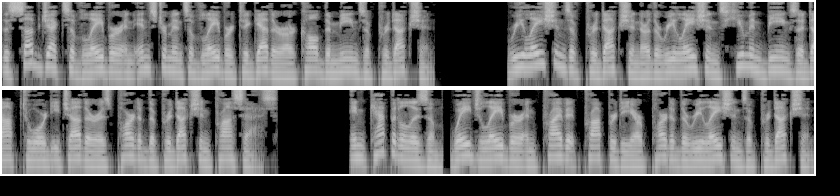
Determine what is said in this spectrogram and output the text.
The subjects of labor and instruments of labor together are called the means of production. Relations of production are the relations human beings adopt toward each other as part of the production process. In capitalism, wage labor and private property are part of the relations of production.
